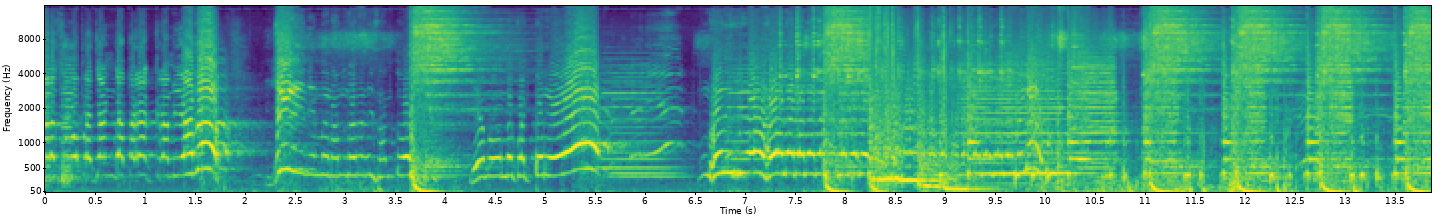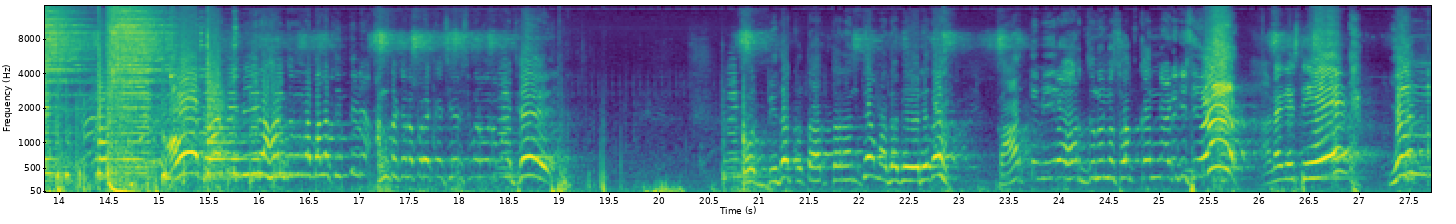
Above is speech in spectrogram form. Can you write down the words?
ಕಳಿಸುವ ಪ್ರಚಂಡ ಪರಾಕ್ರಮಿಯಾದ ಈ ನಿನ್ನ ನಂದನಲ್ಲಿ ಸಂತೋಷ ನಿಯಮವನ್ನು ಕೊಟ್ಟರೆ ಸೇರಿಸಿ ಬರುವ ಮಾತೆ ಒಬ್ಬಿದ ಕುತಾರ್ಥನಂತೆ ಮದ ಬೇರಿದ ಕಾರ್ತಿವೀರ ಅರ್ಜುನನ ಸೊಕ್ಕನ್ನು ಅಡಗಿಸಿ. ಅಡಗಿಸಿ. ಎನ್ನ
